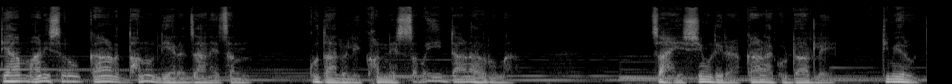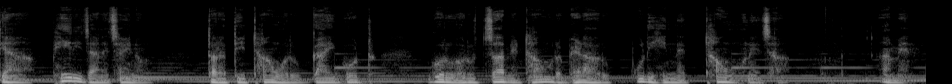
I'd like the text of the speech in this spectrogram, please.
त्यहाँ मानिसहरू काँड धनु लिएर जानेछन्। कोदालोले खन्ने सबै डाँडाहरूमा। चाहे सिउँडी र काँडाको डरले तिमीहरू त्यहाँ फेरि जाने छैनौ। तर ती ठाउँहरू गाई गोठ गोरुहरू चर्ने ठाउँ र भेडाहरू कुडी हिँड्ने ठाउँ हुनेछ। आमेन।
